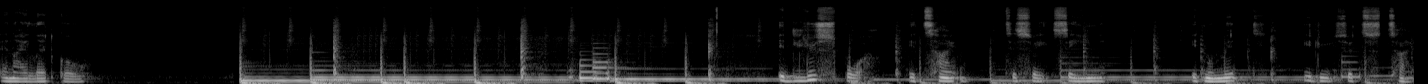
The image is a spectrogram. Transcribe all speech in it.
and I let go. Et lysspor, et tegn til svagt scene. Et moment i lysets tegn.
